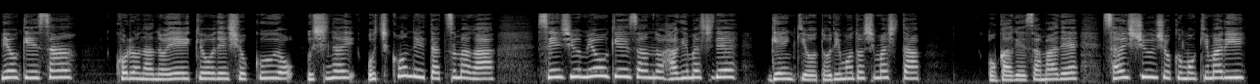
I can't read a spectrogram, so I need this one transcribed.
妙慶さん、コロナの影響で職を失い落ち込んでいた妻が、先週妙慶さんの励ましで元気を取り戻しました。おかげさまで再就職も決まり、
